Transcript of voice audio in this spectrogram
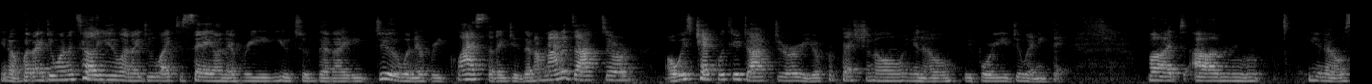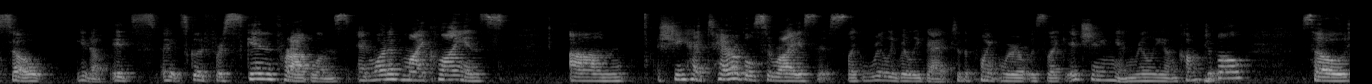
you know, but I do want to tell you, and I do like to say on every YouTube that I do and every class that I do, that I'm not a doctor. Always check with your doctor or your professional, you know, before you do anything. But, um, you know, so, you know, it's, it's good for skin problems. And one of my clients, um, she had terrible psoriasis, like really, really bad, to the point where it was like itching and really uncomfortable. So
